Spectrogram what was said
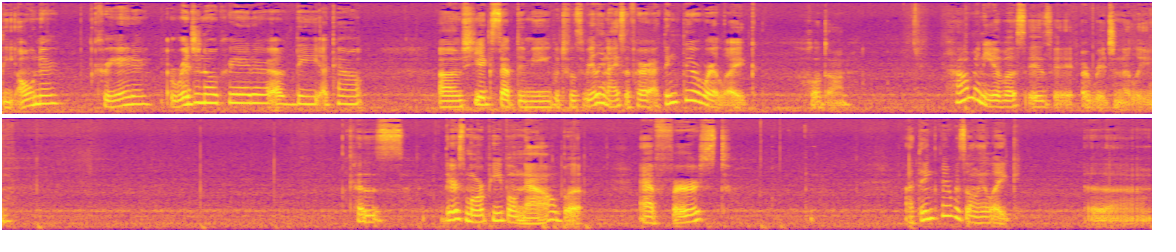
the owner, creator, original creator of the account. Um, she accepted me, which was really nice of her. I think there were like, hold on, how many of us is it originally? because there's more people now, but at first, I think there was only like, um,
